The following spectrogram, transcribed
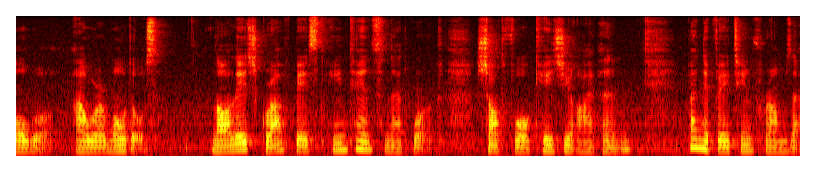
our, our models. Knowledge Graph-Based Intent Network, short for KGIN, benefiting from the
